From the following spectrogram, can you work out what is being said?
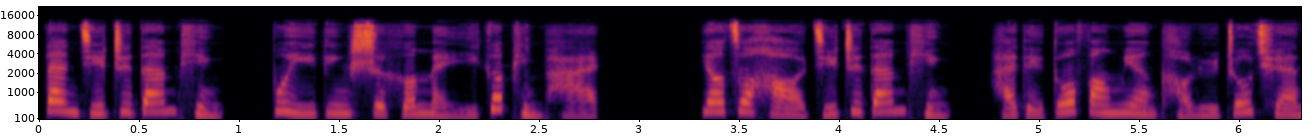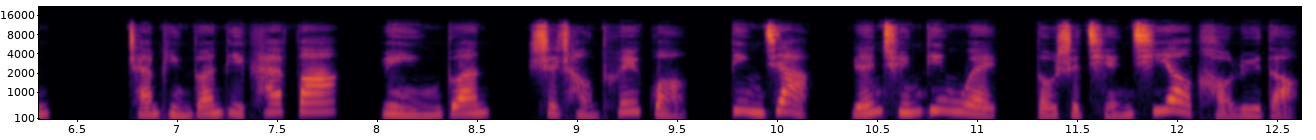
但极致单品不一定适合每一个品牌，要做好极致单品，还得多方面考虑周全，产品端地开发。运营端、市场推广、定价、人群定位都是前期要考虑的，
